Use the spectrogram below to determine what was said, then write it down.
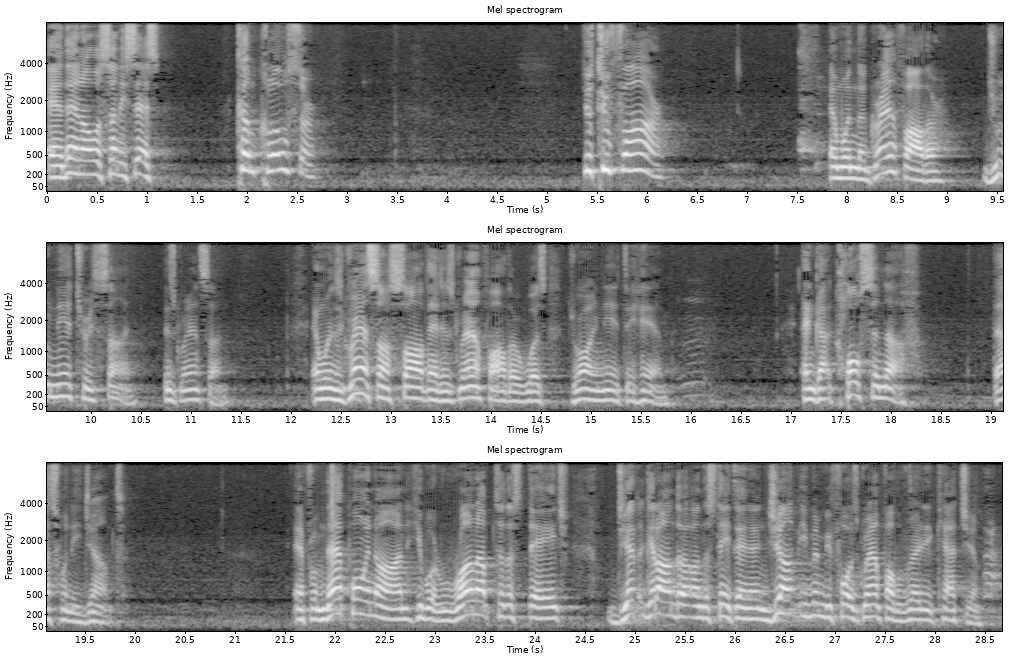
and then all of a sudden he says, Come closer. You're too far. And when the grandfather drew near to his son, his grandson, and when his grandson saw that his grandfather was drawing near to him and got close enough, that's when he jumped. And from that point on, he would run up to the stage, get, get on, the, on the stage, and then jump even before his grandfather was ready to catch him.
